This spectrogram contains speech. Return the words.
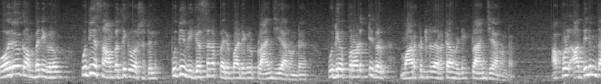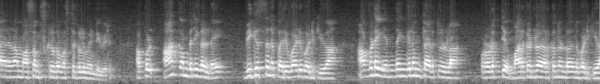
ഓരോ കമ്പനികളും പുതിയ സാമ്പത്തിക വർഷത്തിൽ പുതിയ വികസന പരിപാടികൾ പ്ലാൻ ചെയ്യാറുണ്ട്. പുതിയ പ്രൊഡക്റ്റുകൾ മാർക്കറ്റിൽ ഇറക്കാൻ വേണ്ടി പ്ലാൻ ചെയ്യാറുണ്ട്. അപ്പോൾ അതിനും ധാരാളം അസംസ്കൃത വസ്തുക്കൾ വേണ്ടി വരും. അപ്പോൾ ആ കമ്പനികളുടെ വികസന പരിപാടി പഠിക്കുക അവിടെ എന്തെങ്കിലും തരത്തിലുള്ള പ്രൊഡക്റ്റ് മാർക്കറ്റിൽ ഇറക്കുന്നുണ്ടോ എന്ന് പഠിക്കുക.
